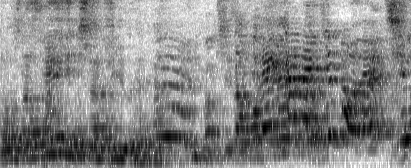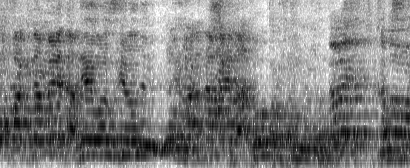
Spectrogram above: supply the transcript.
Można zmienić na chwilę. Ręka będzie boleć. Chłopak na medal. Nie ma zmiany? Chłopak na medal. Chłopak na medal.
